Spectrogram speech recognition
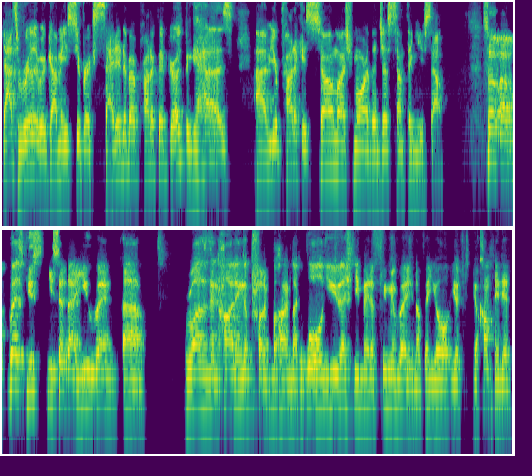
that's really what got me super excited about product led growth because uh, your product is so much more than just something you sell. So, uh, Wes, you, you said that you went uh, rather than hiding the product behind like a wall, you actually made a freemium version of it. Your, your, your company did.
